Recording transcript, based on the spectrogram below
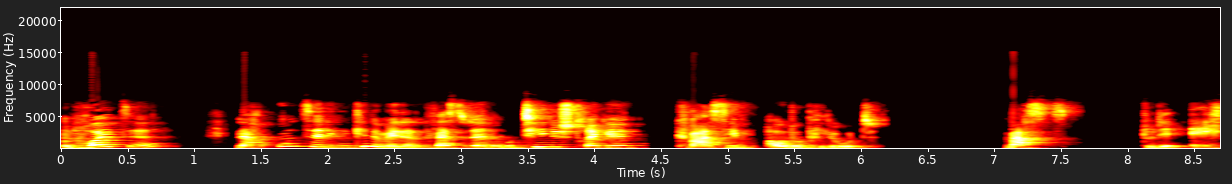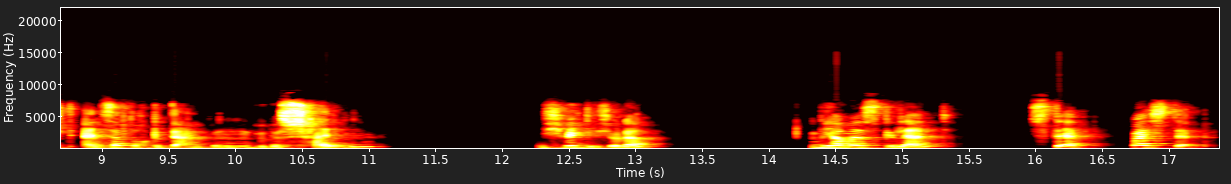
Und heute, nach unzähligen Kilometern, fährst du deine Routinestrecke quasi im Autopilot. Machst du dir echt ernsthaft noch Gedanken übers Schalten? Nicht wirklich, oder? Wie haben wir gelernt? Step by Step.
